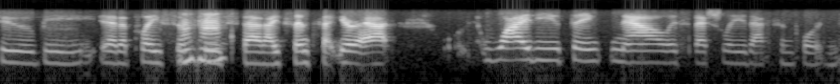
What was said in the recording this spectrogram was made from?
to be at a place of mm-hmm. peace that I sense that you're at. Why do you think now, especially, that's important?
